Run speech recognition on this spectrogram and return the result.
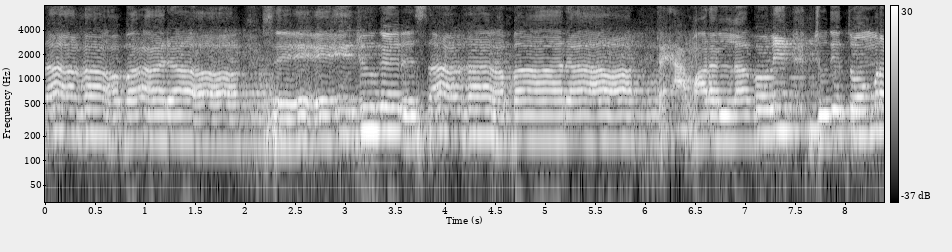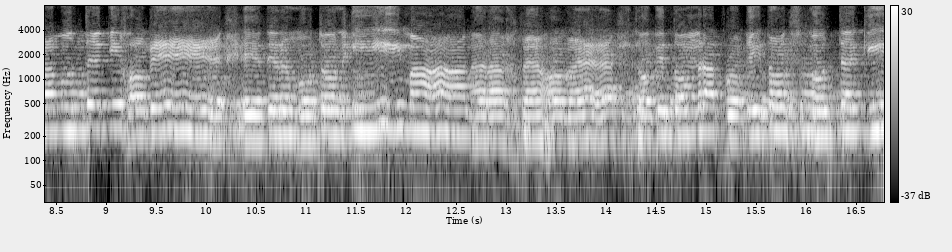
সাহাবারা সেই যুগের সাহাবারা। তাই আমার আল্লাহ বলেন, যদি তোমরা মধ্যে কি হবে, এদের মতন ইমান রাখতে হবে। তবে তোমরা প্রকৃত মধ্যে কি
